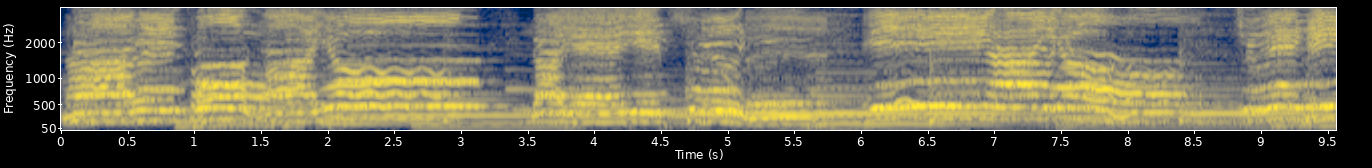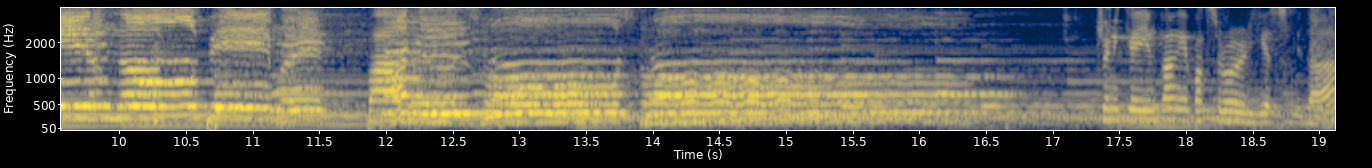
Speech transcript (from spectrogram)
나를 통하여 나의 입술을 인하여 주의 이름 높임을 받으소서 주님께 영광의 박수를 올리겠습니다.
